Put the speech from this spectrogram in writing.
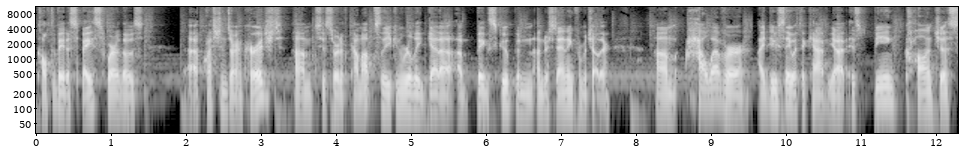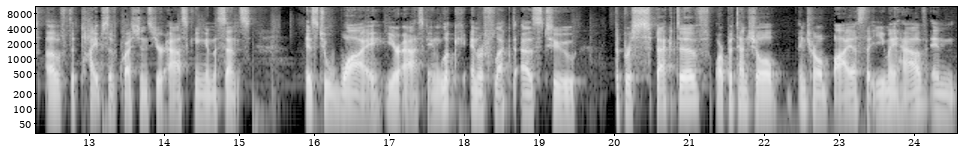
cultivate a space where those uh, questions are encouraged um, to sort of come up so you can really get a, a big scoop and understanding from each other. Um, however, I do say with the caveat is being conscious of the types of questions you're asking in the sense as to why you're asking. Look and reflect as to the perspective or potential internal bias that you may have in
